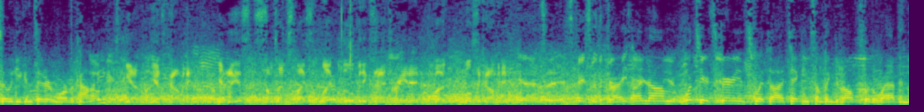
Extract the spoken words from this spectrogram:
So would you consider it more of a comedy? Yeah, yeah, it's a comedy. Yeah, I guess it's sometimes slice of life a little bit exaggerated, but mostly comedy. Yeah, it's, a, it's basically the All right. And um, what's your experience with uh, taking something developed for the web and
